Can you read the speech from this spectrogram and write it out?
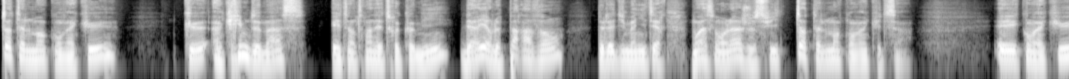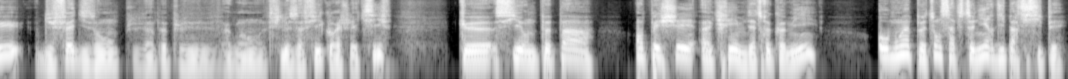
totalement convaincu qu'un crime de masse est en train d'être commis derrière le paravent de l'aide humanitaire. Moi, à ce moment-là, je suis totalement convaincu de ça. Et convaincu du fait, disons, plus, un peu plus vaguement philosophique ou réflexif, que si on ne peut pas empêcher un crime d'être commis, au moins peut-on s'abstenir d'y participer.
